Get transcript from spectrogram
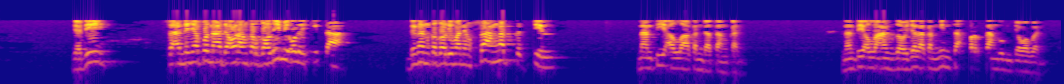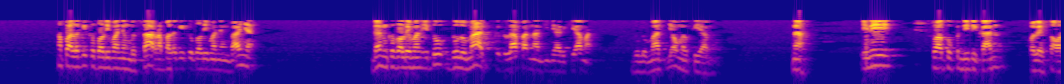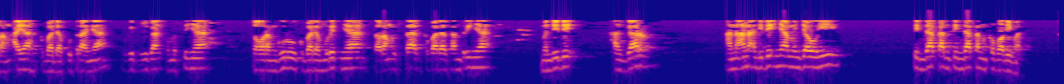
Jadi Seandainya pun ada orang terzalimi oleh kita dengan kezaliman yang sangat kecil, nanti Allah akan datangkan. Nanti Allah Azza wa Jalla akan minta pertanggungjawaban. Apalagi kezaliman yang besar, apalagi kezaliman yang banyak. Dan kezaliman itu dulumat, kegelapan nanti di hari kiamat. Dulumat yaumul kiamat. Nah, ini suatu pendidikan oleh seorang ayah kepada putranya, begitu juga semestinya seorang guru kepada muridnya, seorang ustaz kepada santrinya, mendidik agar anak-anak didiknya menjauhi tindakan-tindakan kezaliman.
